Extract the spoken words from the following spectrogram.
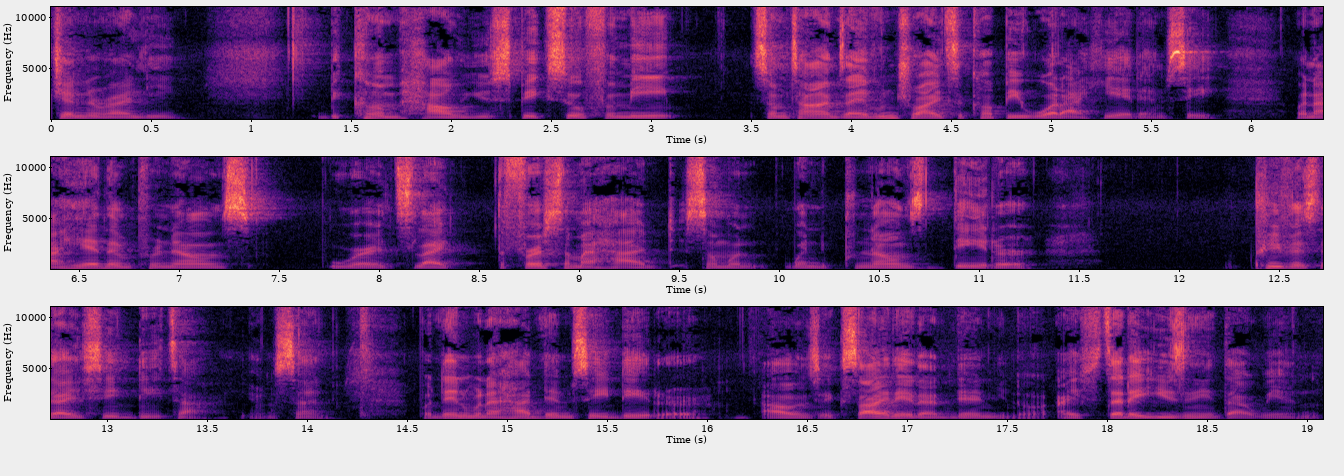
generally become how you speak. So for me sometimes i even try to copy what i hear them say. When i hear them pronounce words like the first time i had someone when they pronounced data previously i say data you understand but then when i had them say data i was excited and then you know i started using it that way and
